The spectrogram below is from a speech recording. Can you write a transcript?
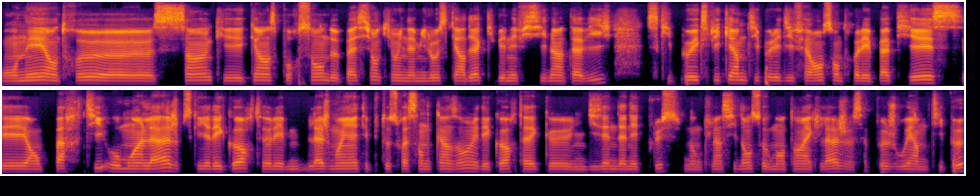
on est entre 5 euh, et 15% de patients qui ont une amylose cardiaque qui bénéficient d'un TAVI. Ce qui peut expliquer un petit peu les différences entre les papiers, c'est en partie au moins l'âge, parce qu'il y a des cohortes, l'âge moyen était plutôt 75 ans et des cohortes avec une dizaine d'années de plus. Donc l'incidence augmentant avec l'âge, ça peut jouer un petit peu.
